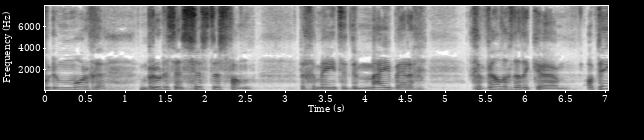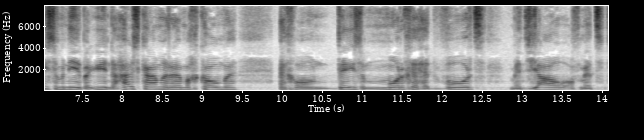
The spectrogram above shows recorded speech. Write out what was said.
Goedemorgen, broeders en zusters van de gemeente De Meiberg. Geweldig dat ik uh, op deze manier bij u in de huiskamer uh, mag komen. En gewoon deze morgen het woord met jou of met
